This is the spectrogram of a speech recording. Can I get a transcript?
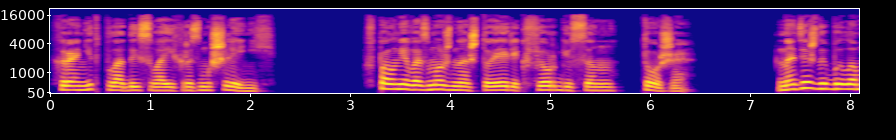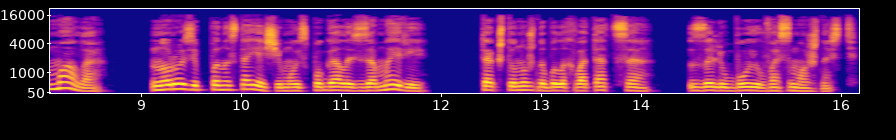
хранит плоды своих размышлений. Вполне возможно, что Эрик Фергюсон тоже. Надежды было мало, но Рози по-настоящему испугалась за Мэри, так что нужно было хвататься за любую возможность.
